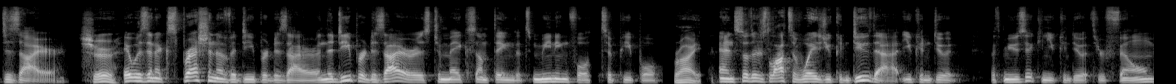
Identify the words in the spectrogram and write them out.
desire. Sure. It was an expression of a deeper desire. And the deeper desire is to make something that's meaningful to people. Right. And so there's lots of ways you can do that. You can do it with music and you can do it through film.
